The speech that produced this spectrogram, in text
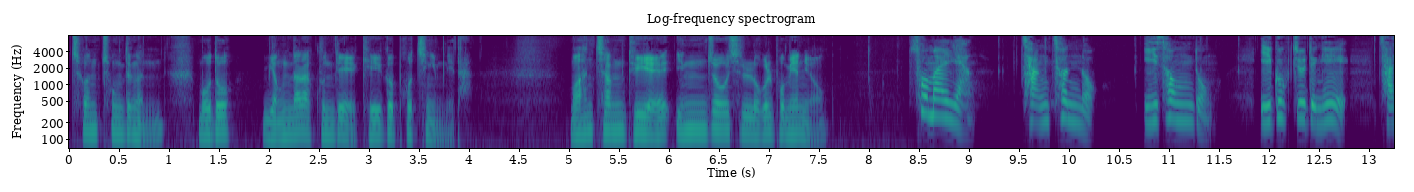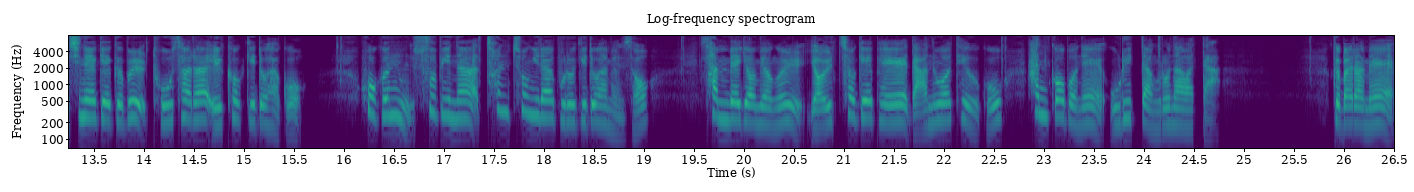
천총 등은 모두 명나라 군대의 계급 호칭입니다. 뭐 한참 뒤에 인조실록을 보면요. 소말량, 장천록, 이성동, 이국주 등이 자신의 계급을 도사라 일컫기도 하고 혹은 수비나 천총이라 부르기도 하면서 300여 명을 열척의 배에 나누어 태우고 한꺼번에 우리 땅으로 나왔다. 그 바람에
